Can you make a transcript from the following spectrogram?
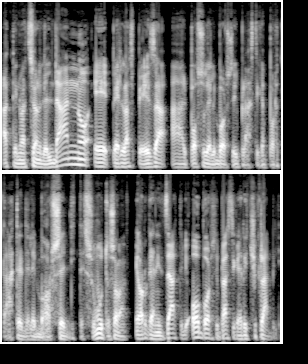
attenuazione del danno e per la spesa al posto delle borse di plastica portate delle borse di tessuto, insomma, organizzatevi o borse di plastica riciclabili.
